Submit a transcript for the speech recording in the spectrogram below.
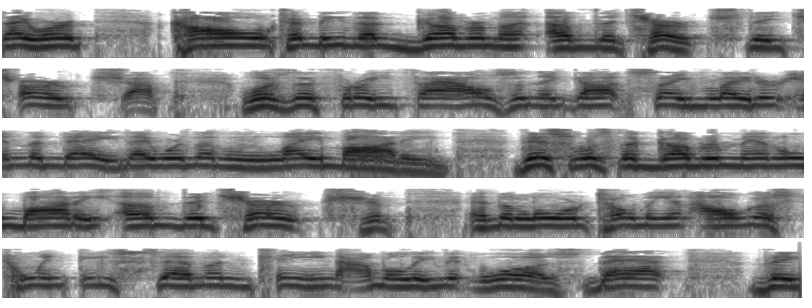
They were called to be the government of the church. The church uh, was the 3,000 that got saved later in the day. They were the lay body. This was the governmental body of the church. And the Lord told me in August 2017, I believe it was, that the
